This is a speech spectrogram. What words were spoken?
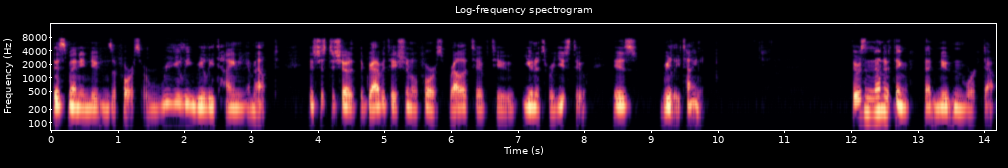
this many newtons of force, a really, really tiny amount. It's just to show that the gravitational force relative to units we're used to is really tiny. There was another thing that Newton worked out.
